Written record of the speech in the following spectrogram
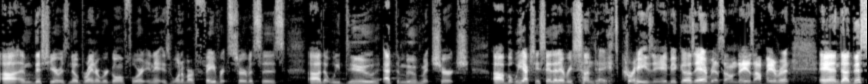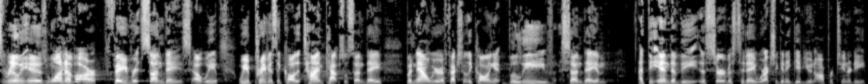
uh, and this year is no brainer. We're going for it, and it is one of our favorite services uh, that we do at the Movement Church. Uh, but we actually say that every Sunday. It's crazy because every Sunday is our favorite. And uh, this really is one of our favorite Sundays. Uh, we, we have previously called it Time Capsule Sunday, but now we are affectionately calling it Believe Sunday. And at the end of the, the service today, we're actually going to give you an opportunity.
